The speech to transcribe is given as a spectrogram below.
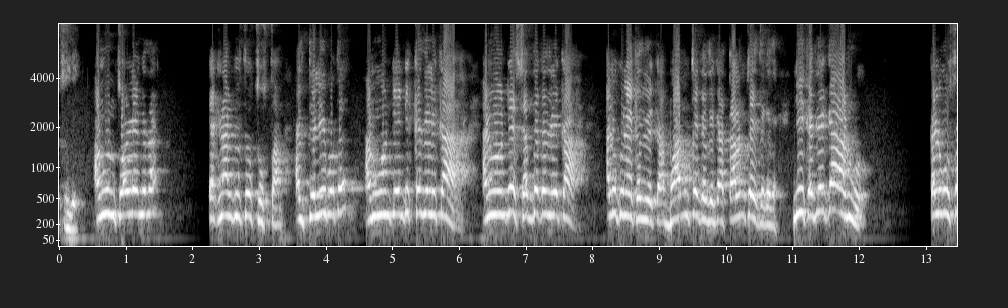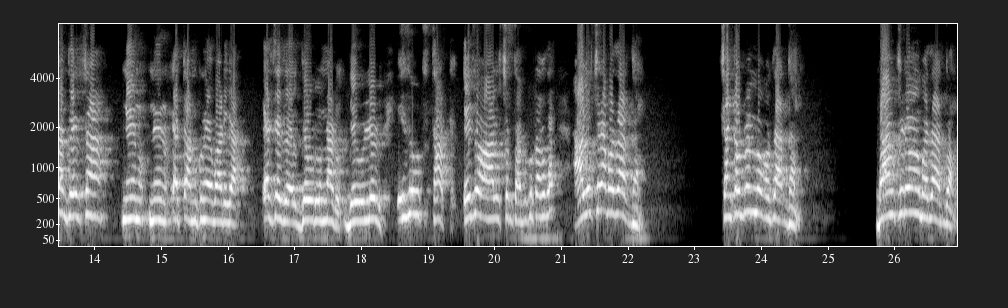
వస్తుంది అణువును చూడలేం కదా? టెక్నాలజీతో చూస్తాం అది తెలియకపోతే అణువు అంటే ఏంటి? కదలిక. అణువు అంటే శబ్ద కదలిక అనుకునే కదలిక భావించే కదలిక తలంచే కదలిక. నీ కదలిక అణువు. కళ్ళు మూస్తాను తెలిసిన నేను నేను ఎట్ట అనుకునేవాడిగా? ఎట్ట దేవుడు ఉన్నాడు? దేవుడు లేడు. ఏదో ఒకటి థాట్ ఏదో ఆలోచనతో అనుకుంటా కదా? ఆలోచన పదార్థం. సంకల్పమే పదార్థం. భావించడమే పదార్థం.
